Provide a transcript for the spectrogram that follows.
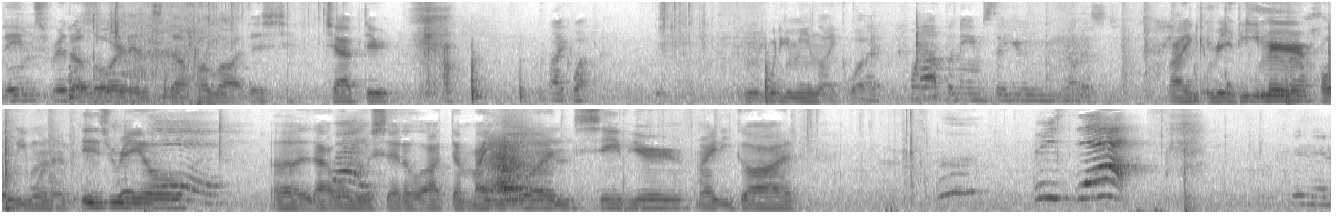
names for the Lord and stuff a lot this chapter. Like what? What do you mean like what? Like point out the names that you noticed. Like Redeemer, Holy One of Israel. Uh, that one was said a lot. The Mighty One, Savior, Mighty God. Who's that? And then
